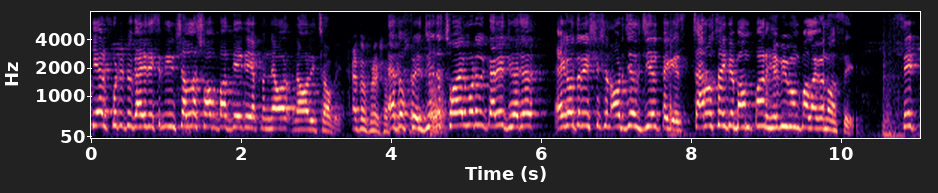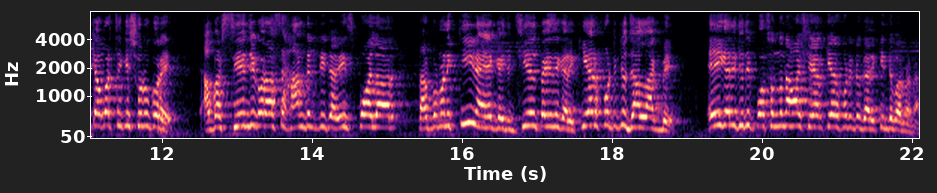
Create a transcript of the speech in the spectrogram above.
কেয়ার ফোর্টি টু গাড়ি দেখছেন ইনশাল্লাহ সব বাদ দিয়ে এটাই আপনার নেওয়ার নেওয়ার ইচ্ছা হবে। এত ফ্রেশ এত ফ্রেশ দুই হাজার ছয়ের মডেল গাড়ি দুই হাজার এগারোতে রেজিস্ট্রেশন অরিজিনাল জিএল প্যাকেজ চারো সাইডে বাম্পার হেভি বাম্পার লাগানো আছে। সিট কাভার থেকে শুরু করে আবার সিএনজি করা আছে হান্ড্রেড লিটার স্পয়লার তারপর মানে কি নাই এক গাড়ি জিএল প্যাকেজের গাড়ি। কেয়ার ফোর্টি টু যা লাগবে। এই গাড়ি যদি পছন্দ না হয়, সে আর কেয়ার ফোর্টি টু গাড়ি কিনতে পারবে না।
